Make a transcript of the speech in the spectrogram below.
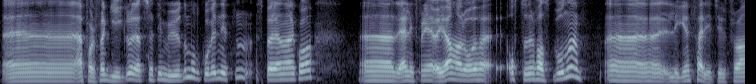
er folk fra Giglo rett og slett immune mot covid-19, spør NRK. Uh, det er litt fordi øya har over 800 fastboende. Uh, ligger en ferjetur fra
